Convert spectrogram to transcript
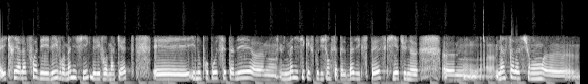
et ils créent à la fois des livres magnifiques, des livres maquettes market et ils nous proposent cette année euh, une magnifique exposition qui s'appelle Basic Space, qui est une, euh, une installation euh,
